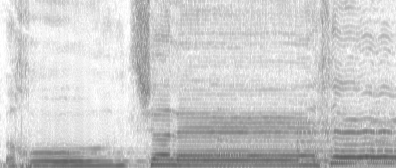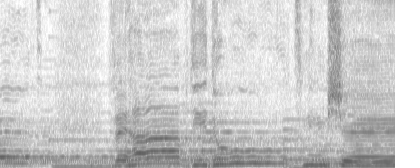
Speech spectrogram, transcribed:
בחוץ שלכת, והבדידות נמשכת.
